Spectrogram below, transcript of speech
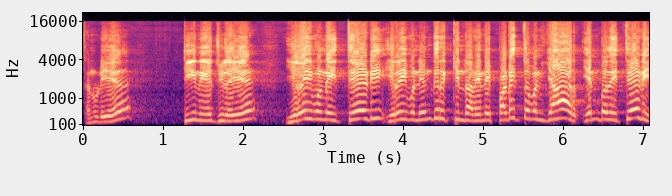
தன்னுடைய டீனேஜிலேயே இறைவனை தேடி இறைவன் எங்கிருக்கின்றான் என்னை படைத்தவன் யார் என்பதை தேடி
